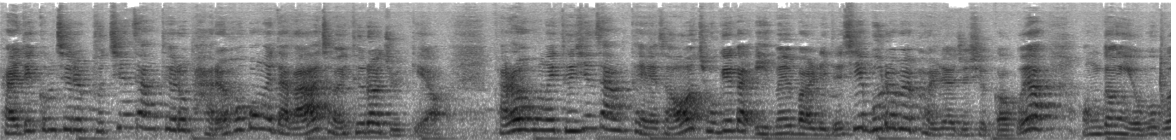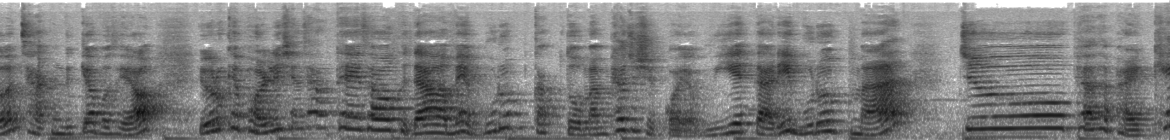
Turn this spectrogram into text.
발 뒤꿈치를 붙인 상태로 발을 허공에다가 저희 들어줄게요. 발 허공에 드신 상태에서 조개가 입을 벌리듯이 무릎을 벌려주실 거고요. 엉덩이 이 부분 자극 느껴보세요. 이렇게 벌리신 상태에서 그 다음에 무릎 각도만 펴주실 거예요. 위에 다리 무릎만 쭉 펴서 발킥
